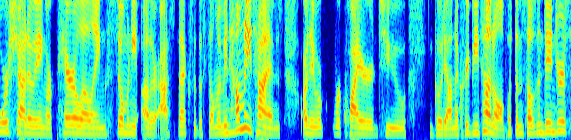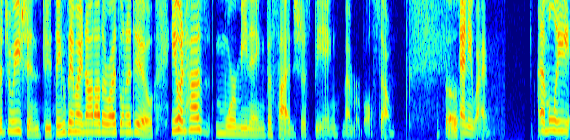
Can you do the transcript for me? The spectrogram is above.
foreshadowing or paralleling so many other aspects of the film. I mean, how many times are they re- required to go down a creepy tunnel, put themselves in dangerous situations, do things they might not otherwise want to do? You know, it has more meaning besides just being memorable. So, anyway, Emily,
